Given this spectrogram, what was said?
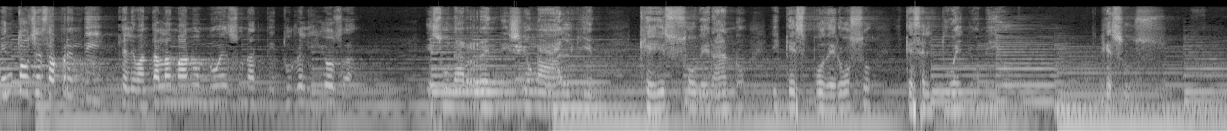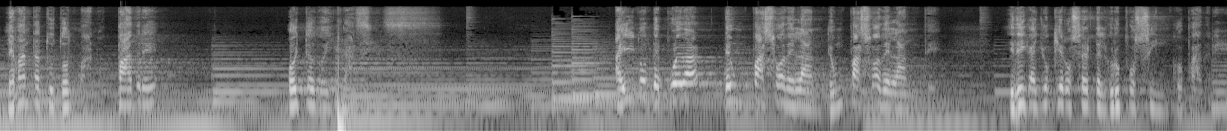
Entonces aprendí que levantar las manos no es una actitud religiosa, es una rendición a alguien que es soberano y que es poderoso y que es el dueño mío, Jesús. Levanta tus dos manos. Padre, hoy te doy gracias ahí donde pueda, de un paso adelante, un paso adelante. Y diga, yo quiero ser del grupo 5, Padre.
